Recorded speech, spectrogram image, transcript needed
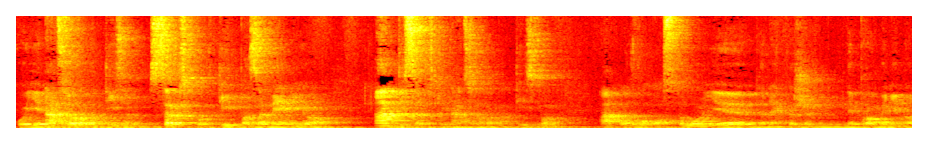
koji je nacionalromantizam srpskog tipa zamenio antisrpskim nacionalromantizmom, a ovo ostalo je, da ne kažem, nepromenjeno,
